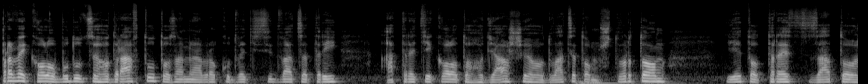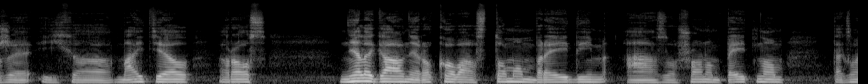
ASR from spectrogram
prvé kolo budúceho draftu, to znamená v roku 2023 a tretie kolo toho ďalšieho 24. Je to trest za to, že ich e, majiteľ Ross nelegálne rokoval s Tomom Bradym a so Seanom Paytonom, tzv.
